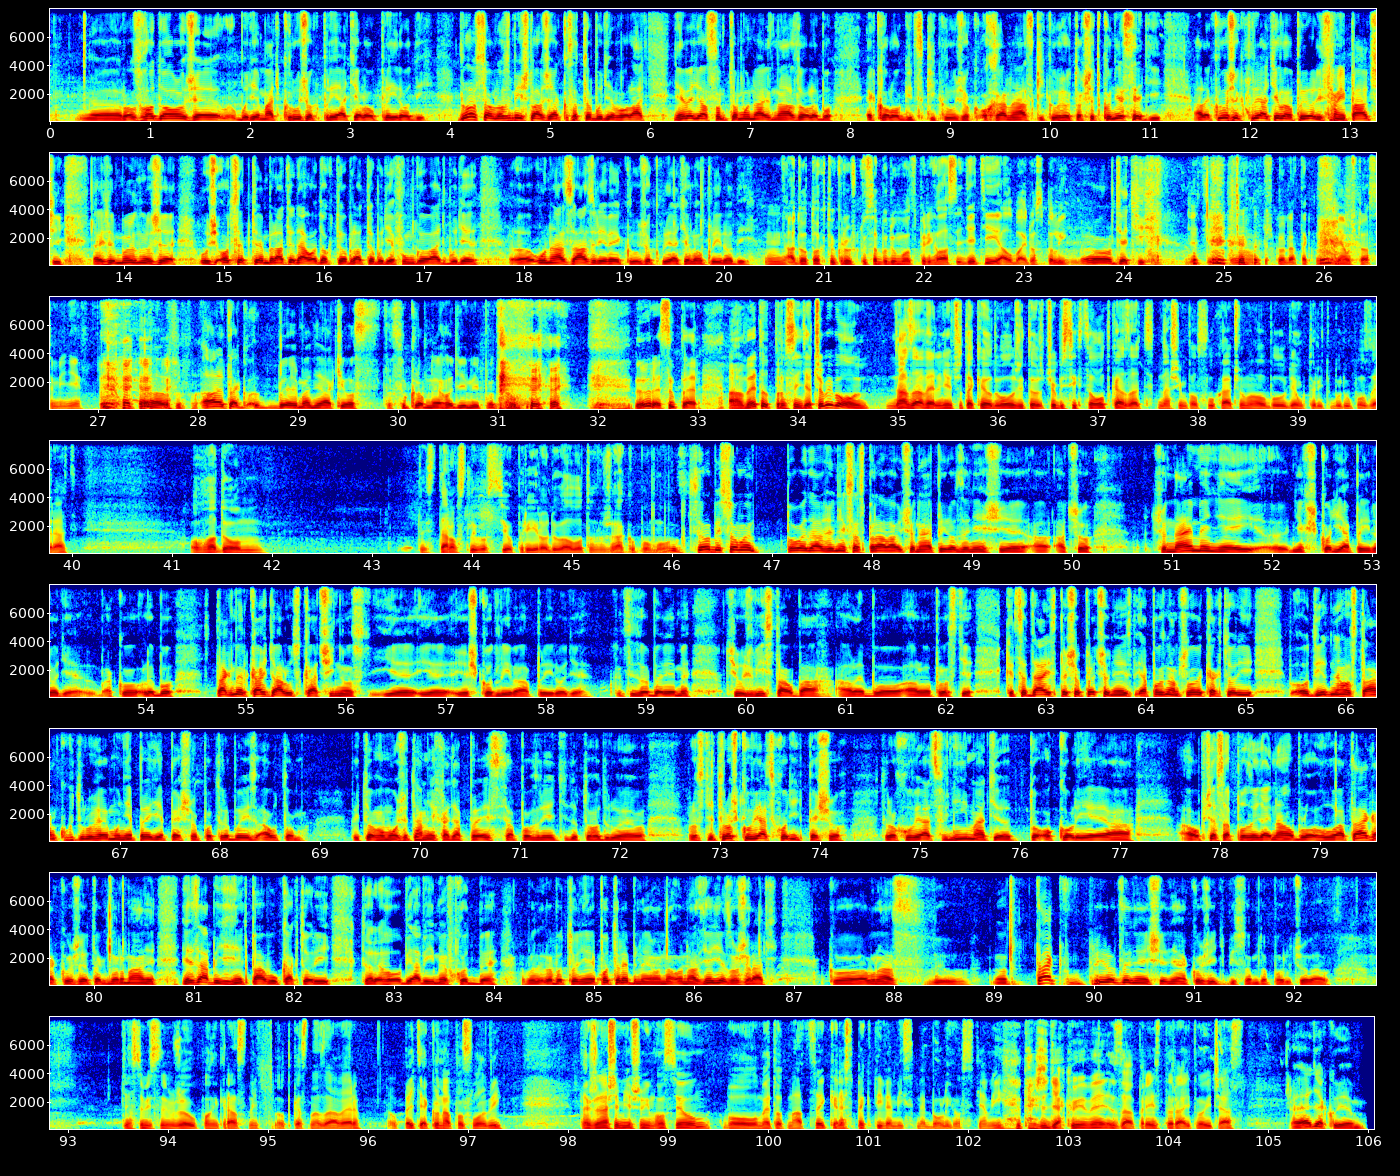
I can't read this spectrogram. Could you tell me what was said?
rozhodol, že bude mať krúžok priateľov prírody. Dlho som rozmýšľal, že ako sa to bude volať. Nevedel som tomu nájsť názov, lebo ekologický krúžok, ochranársky krúžok, to všetko nesedí. Ale krúžok priateľov prírody sa mi páči. Takže možno, že už od septembra, teda od oktobra to bude fungovať. Bude e, u nás zázrievej krúžok priateľov prírody. Mm, a do tohto krúžku sa budú môcť prihlásiť deti alebo aj dospelí? No, deti. Deti, no, škoda, tak mňa už to asi minie. No, ale tak budeš mať nejaké súkromné hodiny potom. Dobre, super. A Metod, prosím ťa, čo by bolo na záver niečo takého dôležitého, čo by si chcel odkázať našim poslucháčom alebo ľuďom, ktorí tu budú pozerať ohľadom tej starostlivosti o prírodu alebo toho, že ako pomôcť? Chcel by som len povedať, že nech sa správajú čo najprirodzenejšie a, a čo, čo najmenej e, nech škodia prírode. Ako, lebo takmer každá ľudská činnosť je, je, je škodlivá v prírode. Keď si zoberieme, či už výstavba, alebo, alebo proste, keď sa dá ísť pešo, prečo neísť? Ja poznám človeka, ktorý od jedného stánku k druhému neprejde pešo, potrebuje ísť autom. Pri toho môže tam nechať a prejsť sa pozrieť do toho druhého. Proste trošku viac chodiť pešo, trochu viac vnímať to okolie a, a občas sa pozrieť aj na oblohu a tak, akože tak normálne nezabiť hneď pavúka, ktorý, ktorého objavíme v chodbe, lebo, lebo to nie je potrebné, on, on nás nejde zožrať. Ako u nás, no tak prirodzenejšie nejako žiť by som doporučoval. Ja si myslím, že je úplne krásny odkaz na záver, opäť ako naposledy. Takže našim dnešným hostom bol Metod Macek, respektíve my sme boli hostiami. Takže ďakujeme za priestor aj tvoj čas. A ja ďakujem.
